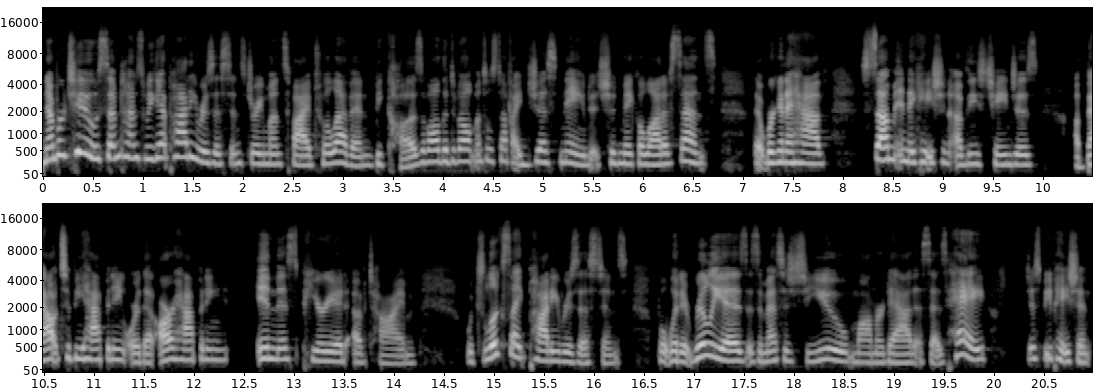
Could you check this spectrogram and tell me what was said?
Number two, sometimes we get potty resistance during months five to 11 because of all the developmental stuff I just named. It should make a lot of sense that we're going to have some indication of these changes about to be happening or that are happening in this period of time, which looks like potty resistance. But what it really is, is a message to you, mom or dad, that says, hey, just be patient.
